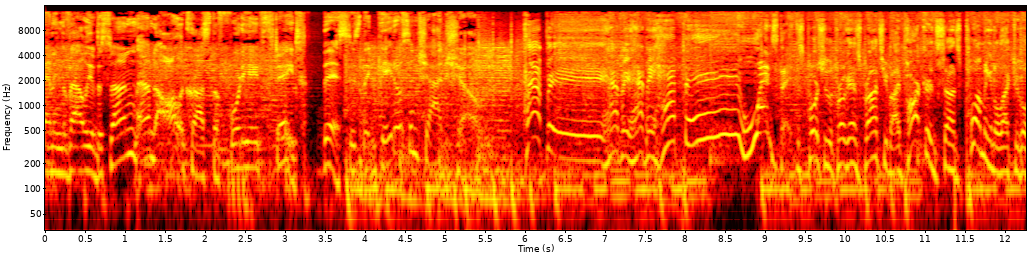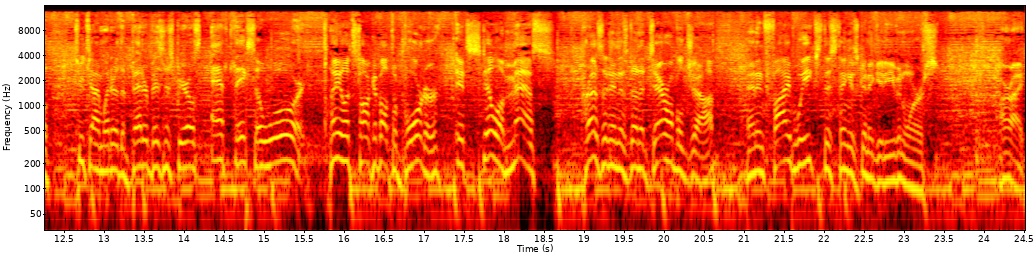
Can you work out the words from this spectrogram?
spanning the Valley of the Sun and all across the 48th state. This is the Gaydos and Chad Show. Happy, happy, happy, happy Wednesday. This portion of the program is brought to you by Parker and Sons Plumbing and Electrical, two-time winner of the Better Business Bureau's Ethics Award. Hey, let's talk about the border. It's still a mess. President has done a terrible job, and in five weeks, this thing is going to get even worse. All right,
